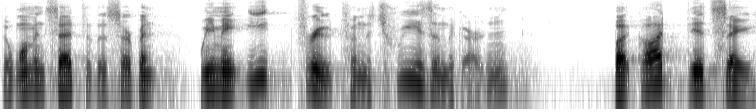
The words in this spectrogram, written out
The woman said to the serpent, We may eat fruit from the trees in the garden, but God did say,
